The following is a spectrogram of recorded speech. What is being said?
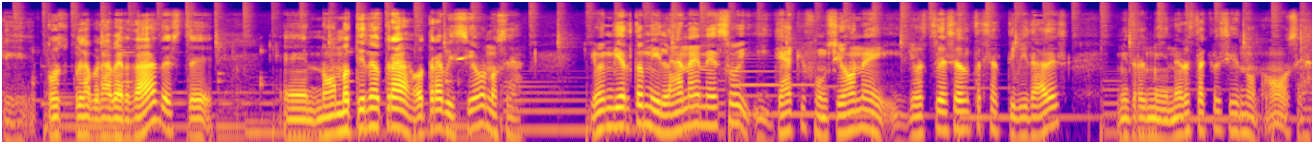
que pues la, verdad, este, eh, no, no tiene otra, otra visión, o sea, yo invierto mi lana en eso y, ya que funcione y yo estoy haciendo otras actividades mientras mi dinero está creciendo, no, o sea,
